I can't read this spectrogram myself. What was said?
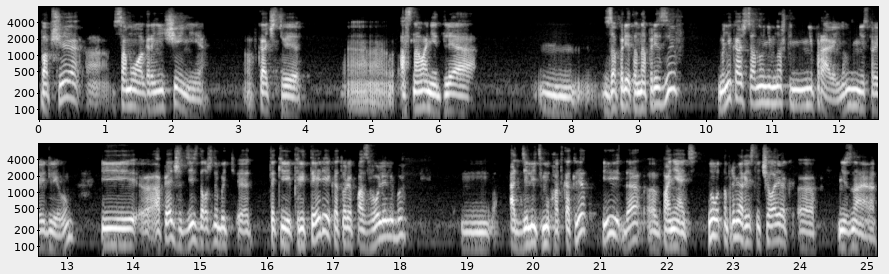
вообще э, само ограничение в качестве оснований для запрета на призыв, мне кажется, оно немножко неправильным, несправедливым. И опять же, здесь должны быть такие критерии, которые позволили бы отделить мух от котлет и да, э, понять. Ну вот, например, если человек, э, не знаю,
